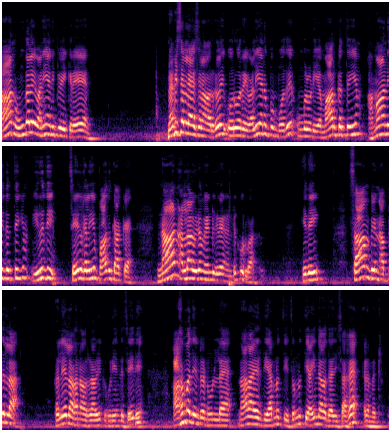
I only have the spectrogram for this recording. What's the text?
நான் உங்களை வழி அனுப்பி வைக்கிறேன். நபிசல்லாஸ்லாம் அவர்களை ஒருவரை வழி அனுப்பும் போது உங்களுடைய மார்க்கத்தையும் அமானிதத்தையும் இறுதி செயல்களையும் பாதுகாக்க நான் அல்லாவிடம் வேண்டுகிறேன் என்று கூறுவார்கள். இதை சாம் பின் அப்துல்லா ரலியலாஹன் அவர்கள் அறிவிக்கக்கூடிய இந்த செய்தி அகமது என்ற நூலில் நாலாயிரத்தி இரநூத்தி தொண்ணூற்றி ஐந்தாவது அதிசாக இடம்பெற்றிருக்கு.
